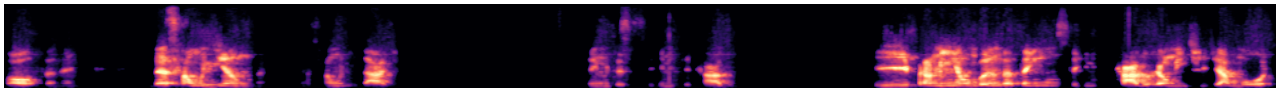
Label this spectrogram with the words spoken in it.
volta, né, dessa união, né, dessa unidade. Tem muito esse significado. E para mim a Umbanda tem um significado realmente de amor,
